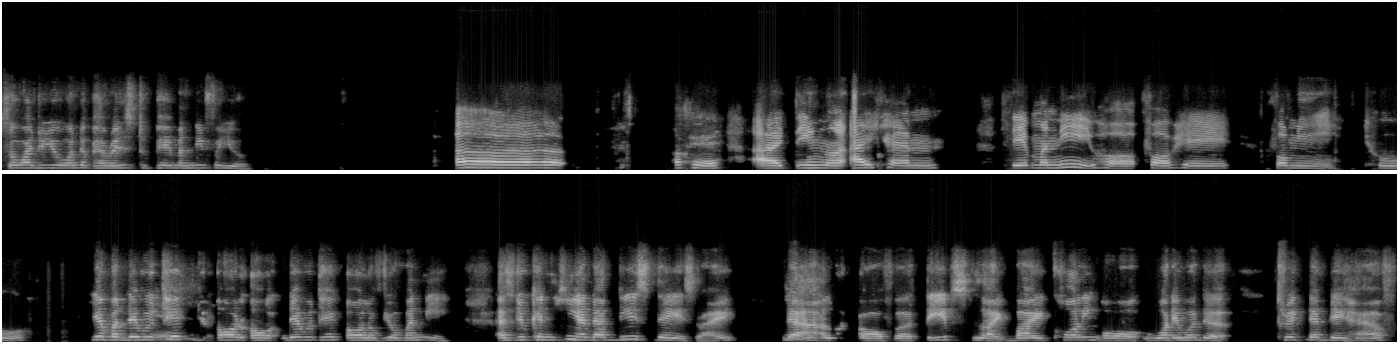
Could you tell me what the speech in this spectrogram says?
So why do you want the parents to pay money for you? Uh, okay. I think not. I can save money for for pay for me too. Yeah, but they will take all or they will take all of your money. As you can hear that these days, right? There Yes. are a lot of uh, tips like by calling or whatever the trick that they have.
